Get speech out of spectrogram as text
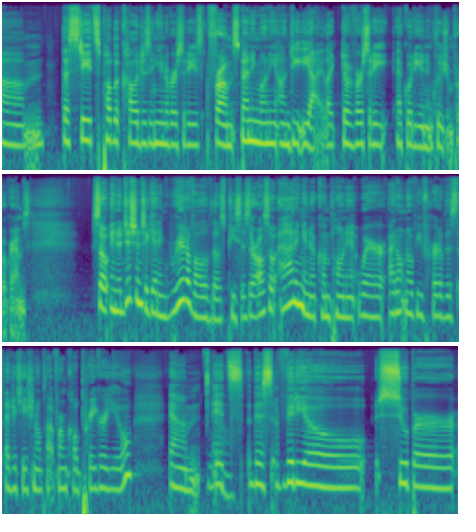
um, the state's public colleges and universities from spending money on DEI, like diversity, equity, and inclusion programs. So, in addition to getting rid of all of those pieces, they're also adding in a component where I don't know if you've heard of this educational platform called PragerU. Um, No. It's this video, super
